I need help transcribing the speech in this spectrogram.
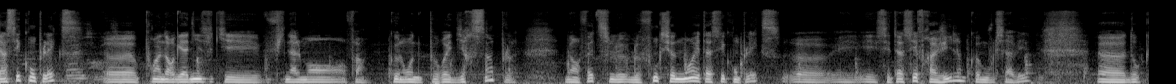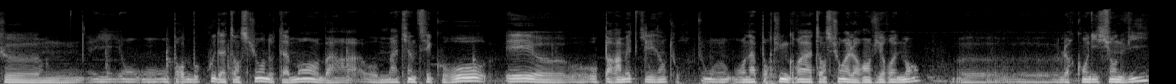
assez complexe euh, pour un organisme qui est finalement enfin que l'on pourrait dire simple, mais en fait le, le fonctionnement est assez complexe euh, et, et c'est assez fragile comme vous le savez. Euh, donc euh, on, on, porte beaucoup d'attention notamment bah, au maintien de ces coraux et euh, aux paramètres qui les entourent. On, on, apporte une grande attention à leur environnement, euh, leurs conditions de vie,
